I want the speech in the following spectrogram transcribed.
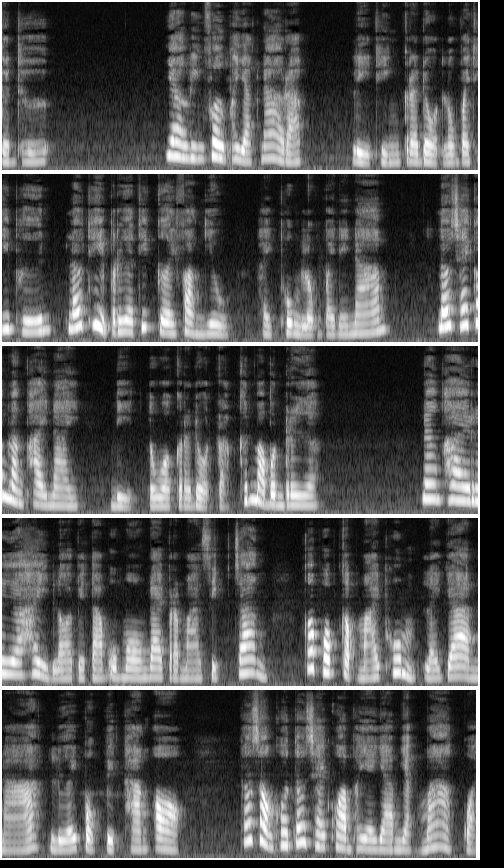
กันเถอะ อย่างลิงเฟิงพยักหน้ารับ หลีทิ้งกระโดดลงไปที่พื้น แล้วถีบเรือที่เกยฝั่งอยู่ ให้พุ่งลงไปในน้ำแล้วใช้กำลังภายใน ดีดตัวกระโดดกลับขึ้นมาบนเรือ นางพายเรือให้ลอยไปตามอุโมงค์ได้ประมาณสิบจั่งก็พบกับไม้พุ่มและหญ้าหนาเลื้อยปกปิดทางออก ทั้งสองคนต้องใช้ความพยายามอย่างมากกว่า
